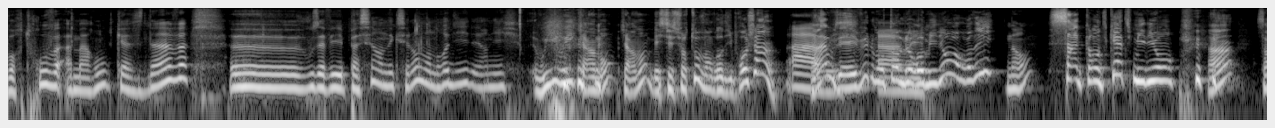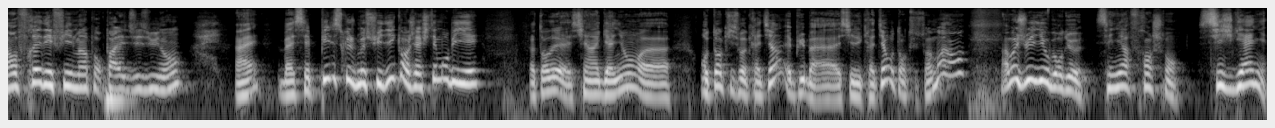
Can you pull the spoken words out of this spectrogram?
vous retrouve à Marou Cazenave. Euh, vous avez passé un excellent vendredi dernier. Oui, oui, carrément, carrément. Mais c'est surtout vendredi prochain. Ah, Hein, oui. Vous avez vu le montant Ah, de l'euro oui. million vendredi? Non 54 millions hein Ça en ferait des films hein, pour parler de Jésus, non? Ouais. Bah, c'est pile ce que je me suis dit quand j'ai acheté mon billet. Attendez, s'il y a un gagnant, euh, autant qu'il soit chrétien, et puis bah, s'il est chrétien, autant que ce soit moi, non ah, Moi, je lui ai dit au bon Dieu, Seigneur, franchement, si je gagne,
